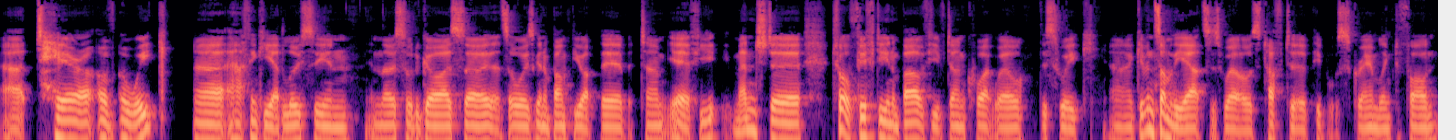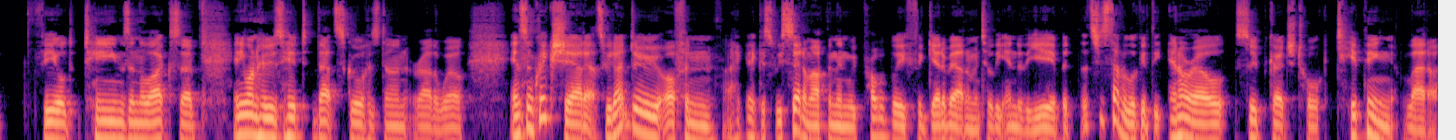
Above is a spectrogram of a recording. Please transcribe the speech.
uh, terror of a week. Uh, I think he had Lucy and, and those sort of guys, so that's always going to bump you up there. But um, yeah, if you managed to 1250 and above, you've done quite well this week. Uh, given some of the outs as well, it's tough to people scrambling to find field teams and the like. So anyone who's hit that score has done rather well. And some quick shout outs. We don't do often, I guess we set them up and then we probably forget about them until the end of the year. But let's just have a look at the NRL Supercoach Talk tipping ladder.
